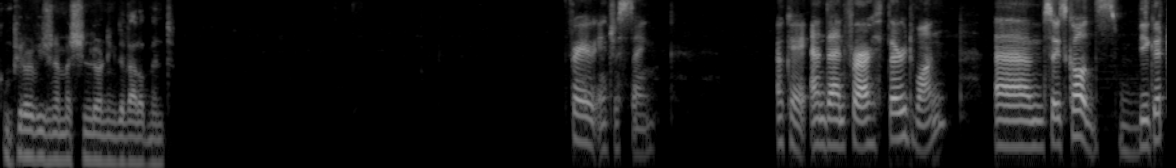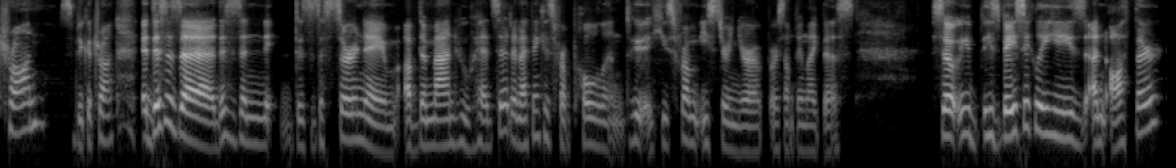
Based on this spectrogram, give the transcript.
computer vision and machine learning development. Very interesting. Okay, and then for our third one, um, so it's called Zbigatron. Zbigatron. Uh, this is a this is a this is a surname of the man who heads it, and I think he's from Poland. He, he's from Eastern Europe or something like this. So he, he's basically he's an author,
